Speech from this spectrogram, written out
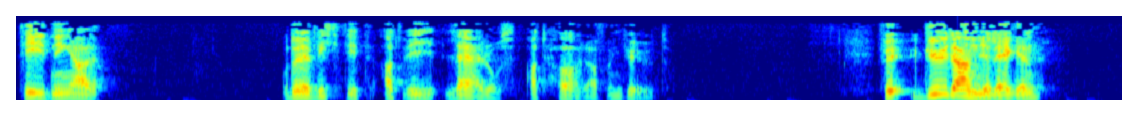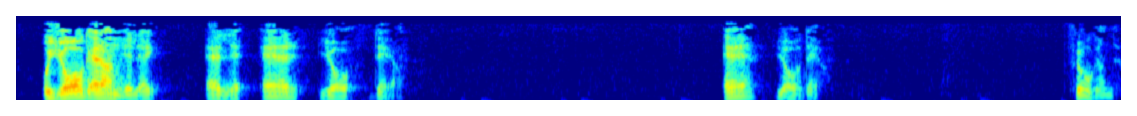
Tidningar. Och då är det viktigt att vi lär oss att höra från Gud. För Gud är angelägen och jag är angelägen eller är jag det? Är jag det? Frågande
